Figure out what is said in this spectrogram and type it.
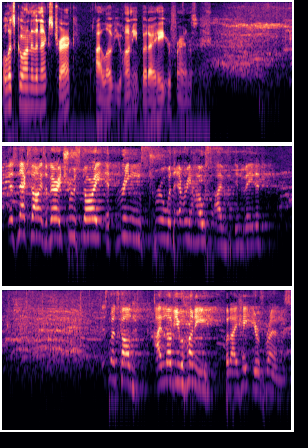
Well, let's go on to the next track. I love you, honey, but I hate your friends. This next song is a very true story. It rings true with every house I've invaded. This one's called I Love You, Honey, but I Hate Your Friends.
